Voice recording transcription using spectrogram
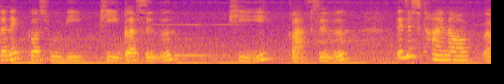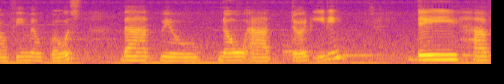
the next ghost will be ผีกระสือผีกระสือ This is kind of a female ghost that will know at dirt eating. They have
